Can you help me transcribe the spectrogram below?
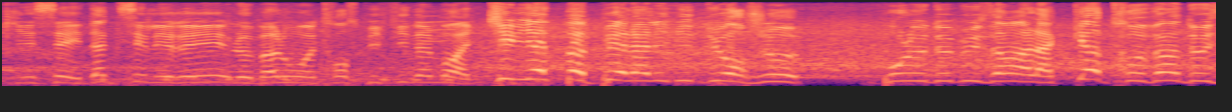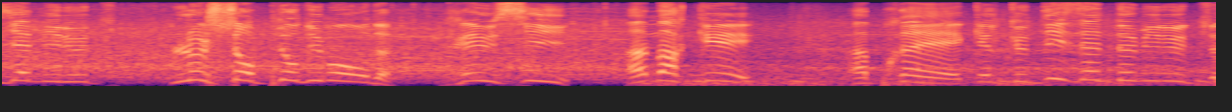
qui essaye d'accélérer. Le ballon est transmis finalement à Kylian Mbappé à la limite du hors-jeu pour le 2 buts 1 à la 82e minute. Le champion du monde réussit à marquer après quelques dizaines de minutes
